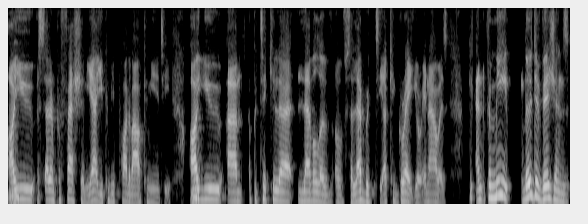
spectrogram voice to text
Are mm. you a certain profession? Yeah, you can be part of our community. Are mm. you um, a particular level of, of celebrity? Okay, great, you're in ours. And for me, those divisions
